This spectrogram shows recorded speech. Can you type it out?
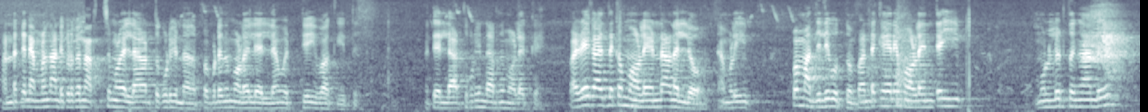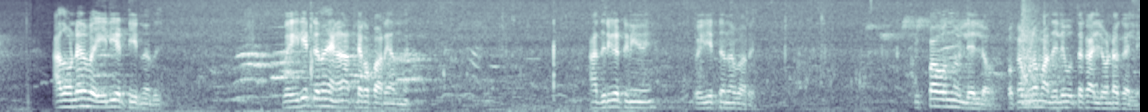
പണ്ടൊക്കെ നമ്മൾ നാട്ടിൽ കൂടെ ഒക്കെ നിറച്ച് മുള എല്ലായിടത്തും കൂടി ഉണ്ടായിരുന്നു. ഇപ്പോൾ ഇവിടെ നിന്ന് മുളയില്ല എല്ലാം വെട്ടി ഒഴിവാക്കിയിട്ട്. മറ്റേ എല്ലായിടത്തും കൂടി ഉണ്ടായിരുന്നു മുളയൊക്കെ. പഴയ കാലത്തൊക്കെ മുളയുണ്ടാണല്ലോ. നമ്മൾ ഈ ഇപ്പം മതിൽ കുത്തും. പണ്ടൊക്കെ ഇങ്ങനെ മുളേന്റെ ഈ മുള്ളെടുത്തെങ്ങാണ്ട് അതുകൊണ്ട് വെയിൽ കെട്ടിയിരുന്നത്. വെയിൽ കെട്ടുന്നത് ഞങ്ങളുടെ നാട്ടിലൊക്കെ പറയാം അന്ന്. അതിൽ കെട്ടിനീന് വെയിൽ കെട്ടുന്ന പറയും. ഇപ്പം ഒന്നുമില്ലല്ലോ ഇപ്പം നമ്മൾ മതിൽ കുത്ത കല്ലുകൊണ്ടൊക്കെ അല്ലേ?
